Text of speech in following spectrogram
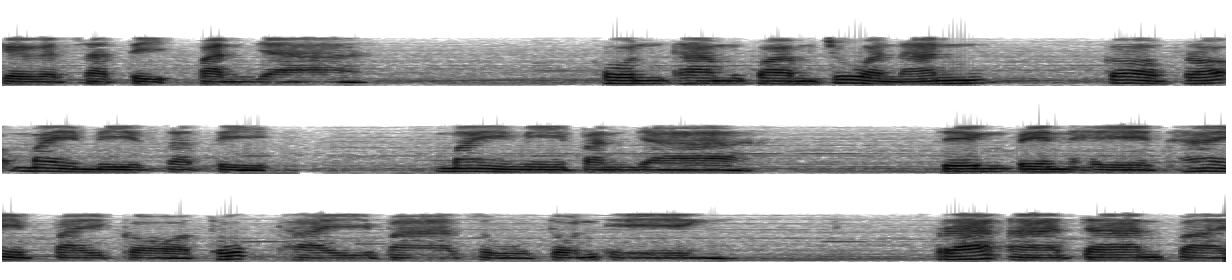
เกิดสติปัญญา คนทำความชั่วนั้น ก็เพราะไม่มีสติ ไม่มีปัญญา จึงเป็นเหตุให้ไปก่อทุกข์ภัยมาสู่ตนเอง พระอาจารย์ฝ่าย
